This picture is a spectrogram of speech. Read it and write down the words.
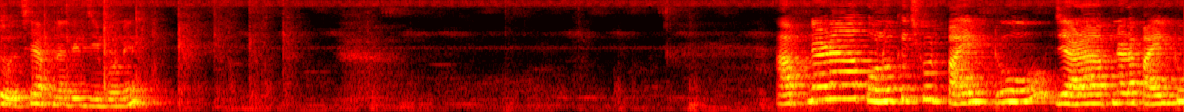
চলছে আপনাদের জীবনে? আপনারা কোনো কিছুর পাইল টু যারা আপনারা পাইল টু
